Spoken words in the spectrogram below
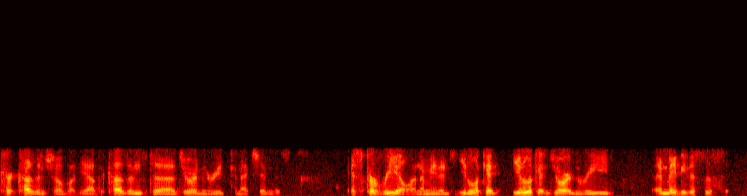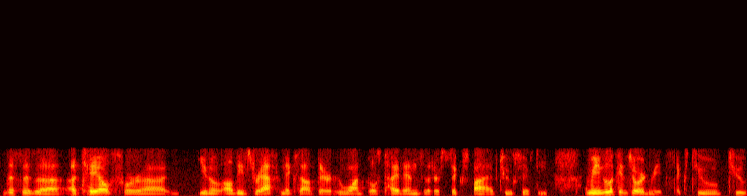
Kirk Cousins show, but yeah, the Cousins to Jordan Reed connection is it's for real. And I mean, it, you look at you look at Jordan Reed, and maybe this is this is a a tale for uh, you know all these draft nicks out there who want those tight ends that are six five, two fifty. I mean, look at Jordan Reed, six two, two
